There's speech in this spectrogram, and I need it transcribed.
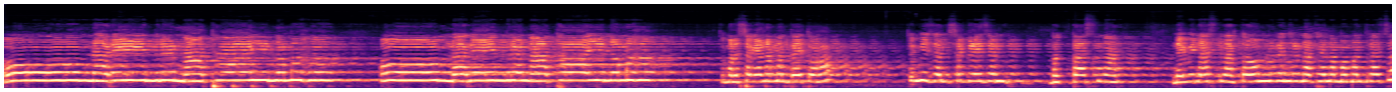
ओम नरेंद्र नाथाय नमः. ओम नरेंद्र नाथाय नमः. तुम्हाला सगळ्यांना म्हणता येतो हा? तुम्ही जण सगळेजण भक्त असणार नवीन असणार तर ओम नरेंद्रनाथ नम नमः मंत्राचा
